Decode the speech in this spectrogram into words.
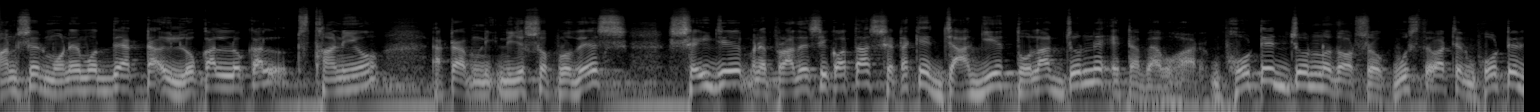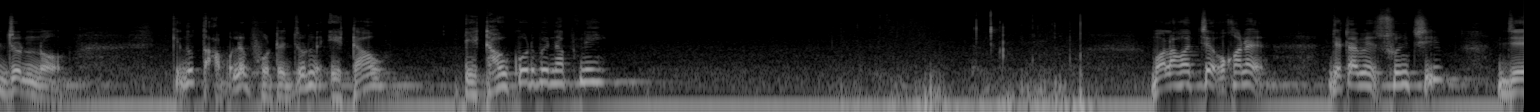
মানুষের মনের মধ্যে একটা ওই লোকাল লোকাল স্থানীয় একটা নিজস্ব প্রদেশ, সেই যে মানে প্রাদেশিকতা, সেটাকে জাগিয়ে তোলার জন্য এটা ব্যবহার। ভোটের জন্য দর্শক, বুঝতে পারছেন? ভোটের জন্য। কিন্তু তা বলে ভোটের জন্য এটাও এটাও করবেন আপনি? বলা হচ্ছে ওখানে যেটা আমি শুনছি যে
